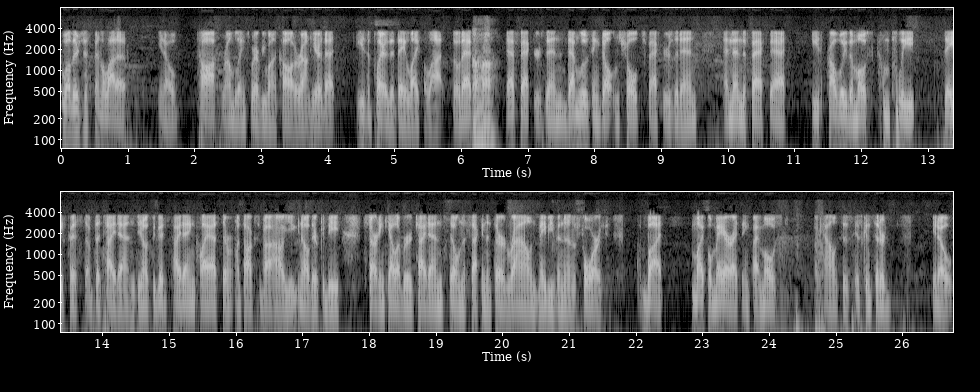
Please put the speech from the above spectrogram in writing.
Well, there's just been a lot of, you know, talk, rumblings, whatever you want to call it around here, that he's a player that they like a lot. So that uh-huh. that factors in. Them losing Dalton Schultz factors it in, and then the fact that he's probably the most complete, safest of the tight ends. You know, it's a good tight end class. Everyone talks about how you, you know there could be starting caliber tight ends still in the second and third round, maybe even in the fourth. But Michael Mayer, I think by most accounts, is, is considered, you know,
